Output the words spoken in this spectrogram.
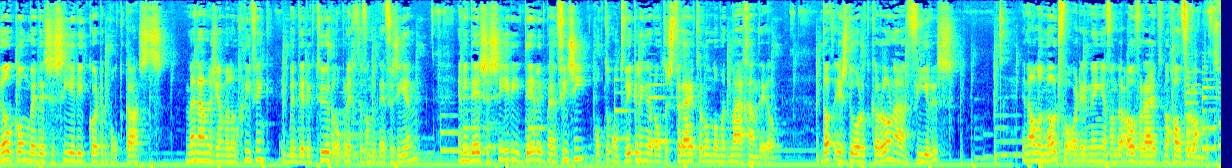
Welkom bij deze serie korte podcasts. Mijn naam is Jan-Willem Grievink, ik ben directeur-oprichter van het FSIN. En in deze serie deel ik mijn visie op de ontwikkelingen rond de strijd rondom het maagaandeel. Dat is door het coronavirus en alle noodverordeningen van de overheid nogal veranderd.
